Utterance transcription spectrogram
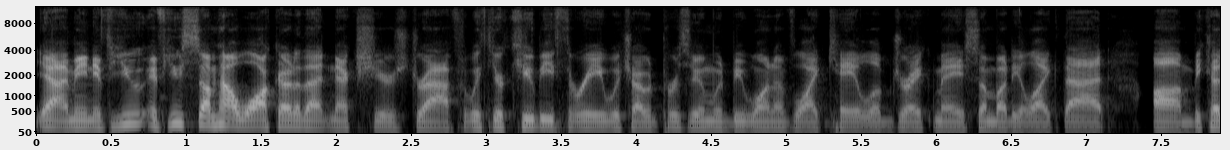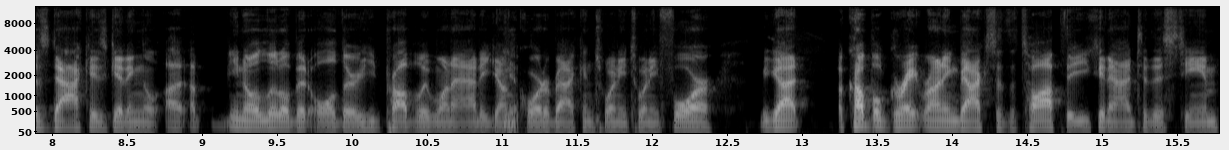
Yeah, I mean, if you if you somehow walk out of that next year's draft with your QB three, which I would presume would be one of like Caleb, Drake Maye, somebody like that, um, because Dak is getting a, a you know a little bit older, you'd probably want to add a young yep. quarterback in 2024. We got a couple great running backs at the top that you can add to this team.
